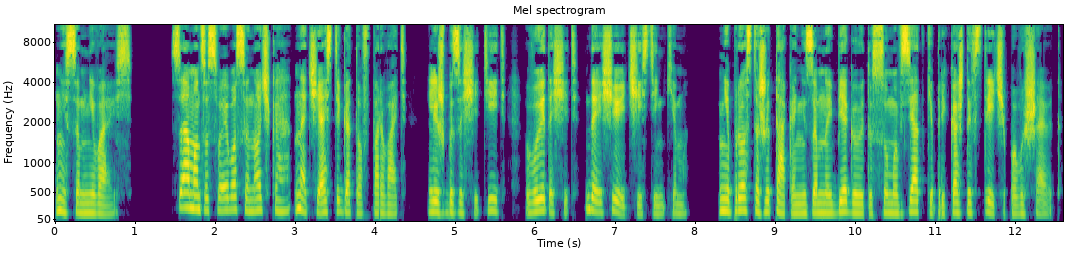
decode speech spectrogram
не сомневаюсь. Сам он за своего сыночка на части готов порвать, лишь бы защитить, вытащить, да еще и чистеньким. Не просто же так они за мной бегают и суммы взятки при каждой встрече повышают.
